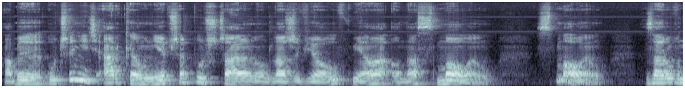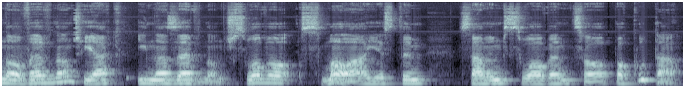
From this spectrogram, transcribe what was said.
Aby uczynić arkę nieprzepuszczalną dla żywiołów, miała ona smołę, smołę, zarówno wewnątrz, jak i na zewnątrz. Słowo smoła jest tym samym słowem co pokuta.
